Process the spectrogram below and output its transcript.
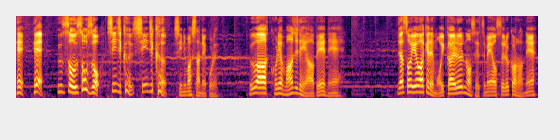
へ、へ、嘘嘘嘘。シンジくん、シンジくん。死にましたね、これ。うわこりゃマジでやべえね。じゃあそういうわけでもう一回ルールの説明をするからね。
